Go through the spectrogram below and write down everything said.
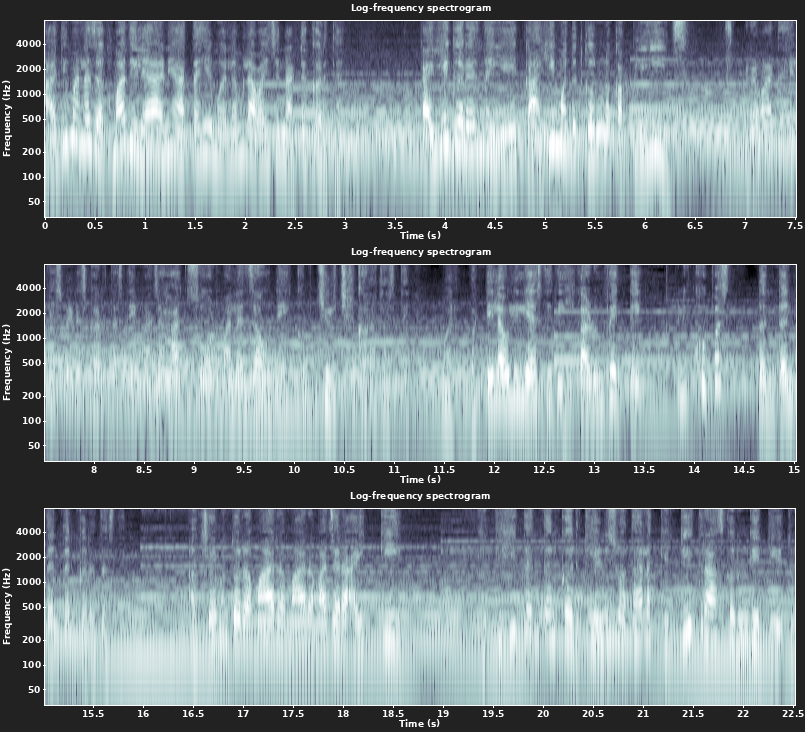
आधी मला जखमा दिल्या आणि आता हे मलम लावायचं नाटक करताय. काही गरज नाहीये काही मदत करू नका प्लीज रमा आता हेडेस पेडेस करत असते. माझा हात सोड मला जाऊ दे. खूप चिडचिड करत असते. मला पट्टी लावलेली असते तीही काढून फेकते आणि खूपच तंतन तंतन करत असते. अक्षय म्हणतो रमा रमा रमा जरा ऐक की कितीही तंतन करते आणि स्वतःला किती त्रास करून घेते तू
